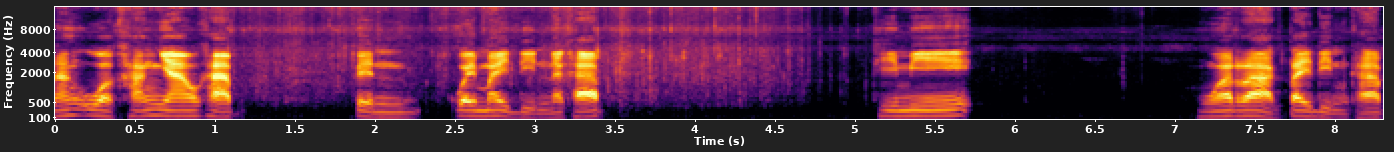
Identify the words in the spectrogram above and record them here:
นางอัวค้างยาวครับ เป็นกล้วยไม้ดินนะครับ ที่มี หัวรากใต้ดินครับ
